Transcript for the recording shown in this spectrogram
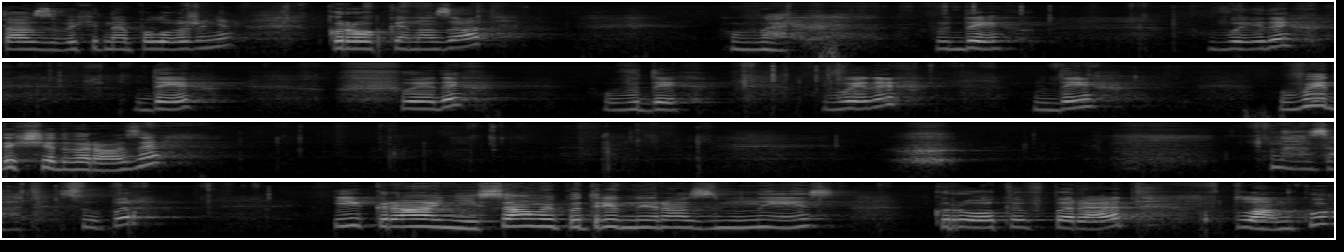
Таз вихідне положення. Кроки назад. Вверх. Вдих. Видих. Вдих. Видих. Вдих. Видих. Вдих. Видих ще два рази. Назад. Супер. І крайній, самий потрібний раз вниз. Кроки вперед, в планку,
